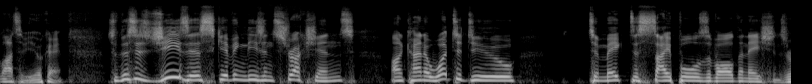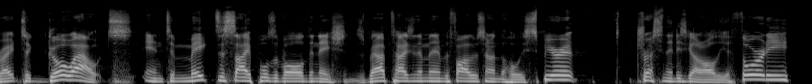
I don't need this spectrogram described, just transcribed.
lots of you. Okay. So this is Jesus giving these instructions on kind of what to do to make disciples of all the nations, right? To go out and to make disciples of all the nations, baptizing them in the name of the Father, Son, and the Holy Spirit, trusting that He's got all the authority,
